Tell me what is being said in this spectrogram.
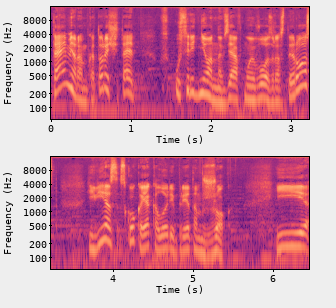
таймером, который считает усредненно, взяв мой возраст и рост и вес, сколько я калорий при этом сжег. И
